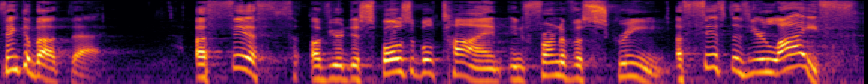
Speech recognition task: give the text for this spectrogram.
Think about that. A fifth of your disposable time in front of a screen, a fifth of your life.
